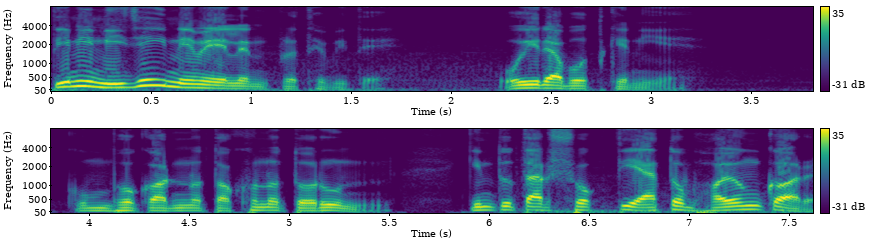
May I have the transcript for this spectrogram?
তিনি নিজেই নেমে এলেন পৃথিবীতে, ঐরাবতকে নিয়ে। কুম্ভকর্ণ তখনও তরুণ, কিন্তু তার শক্তি এত ভয়ঙ্কর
